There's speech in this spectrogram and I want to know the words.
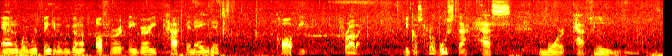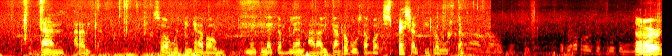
And what we're thinking is we're gonna offer a very caffeinated coffee product because robusta has more caffeine than arabica. So we're thinking about making like a blend arabica and robusta, but specialty robusta. That are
